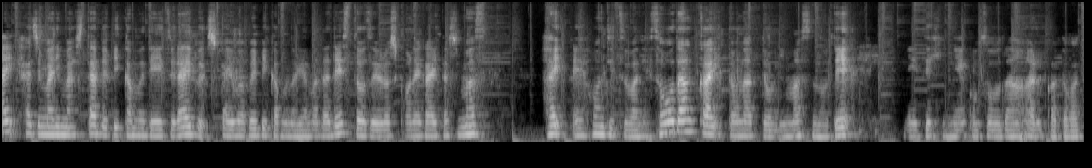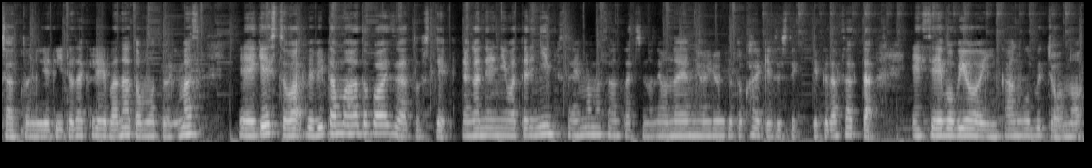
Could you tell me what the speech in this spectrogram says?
はい、始まりました。ベビカムデイズライブ。司会はベビカムの山田です。どうぞよろしくお願いいたします。はい、え本日はね、相談会となっておりますので、えーぜひね、ご相談ある方はチャットに入れていただければなと思っております。えーゲストはベビカムアドバイザーとして、長年にわたり妊婦さんやママさんたちのね、お悩みをいろいろと解決してきてくださった、えー聖母病院看護部長の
